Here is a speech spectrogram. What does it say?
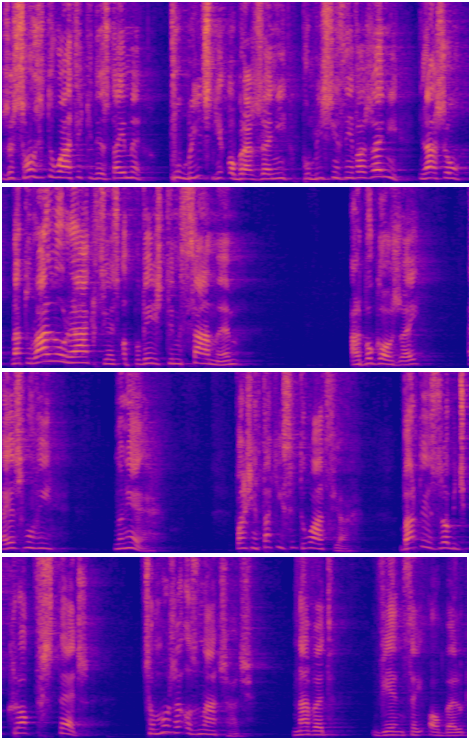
że są sytuacje, kiedy zostajemy publicznie obrażeni, publicznie znieważeni. I naszą naturalną reakcją jest odpowiedzieć tym samym, albo gorzej. A Jezus mówi, no nie. Właśnie w takich sytuacjach warto jest zrobić krok wstecz, co może oznaczać nawet więcej obelg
